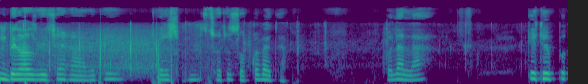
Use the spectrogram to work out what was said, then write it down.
Biraz geçer abi. Böyle bunu sonra sokumadı. Bu ne la? Gece bak.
